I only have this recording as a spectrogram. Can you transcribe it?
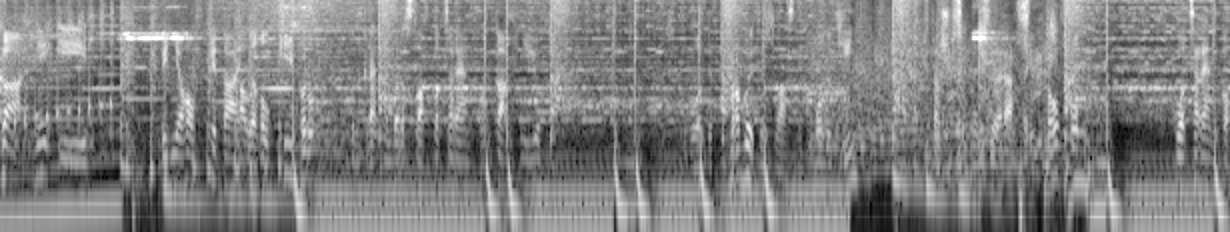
Кахні і від нього вкидає. Але голкіперу, конкретно Мирослав Коцаренко, Кахнію. Спробувати пробити з власних володінь. Що сигналізує рефері профу. Коцаренко.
